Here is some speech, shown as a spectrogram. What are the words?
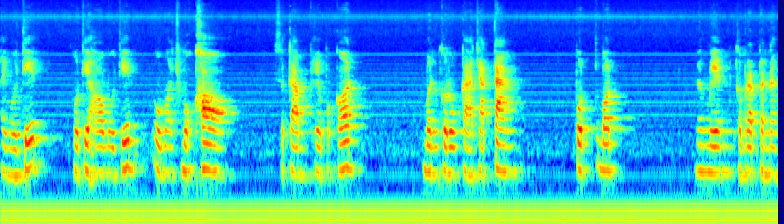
ហើយមួយទៀតឧទាហរណ៍មួយទៀតឧបមាឈ្មោះខសកម្មភាពប្រកបមិនគោរពការចាត់តាំងពុតបត់ នឹងមានកម្រិតប៉ុណ្ណឹង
